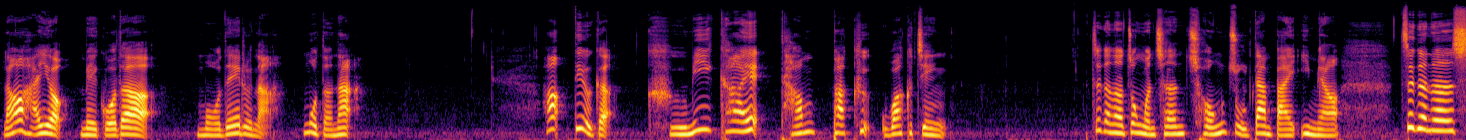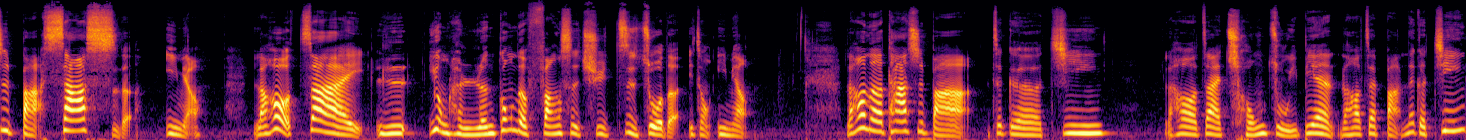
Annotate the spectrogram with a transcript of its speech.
然后还有美国的 Moderna 莫德纳。好，第五个 Comirnaty，这个呢中文称重组蛋白疫苗，这个呢是把杀死的疫苗，然后再用很人工的方式去制作的一种疫苗。然后呢，它是把这个基因。然后再重组一遍，然后再把那个因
